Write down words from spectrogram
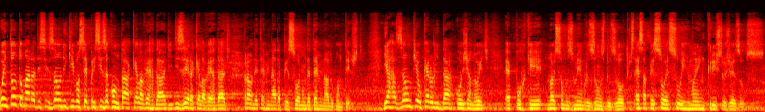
Ou então tomar a decisão de que você precisa contar aquela verdade, dizer aquela verdade para uma determinada pessoa num determinado contexto. E a razão que eu quero lhe dar hoje à noite é porque nós somos membros uns dos outros. Essa pessoa é sua irmã em Cristo Jesus.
